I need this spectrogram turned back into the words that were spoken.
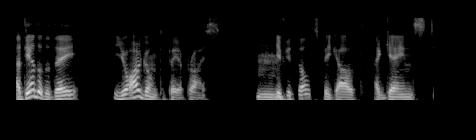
at the end of the day, you are going to pay a price Mm. if you don't speak out against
